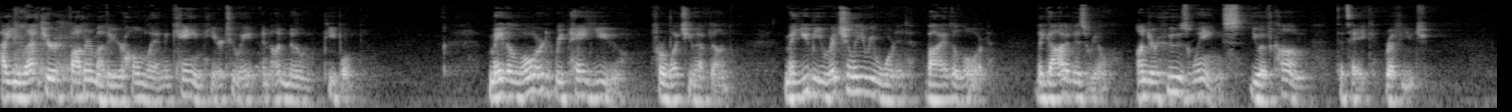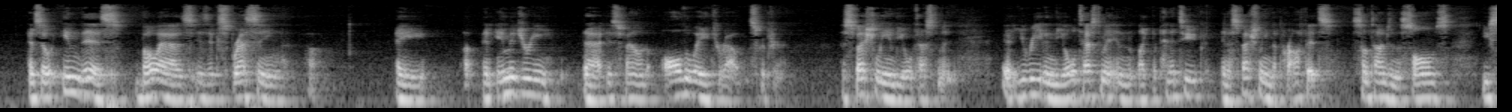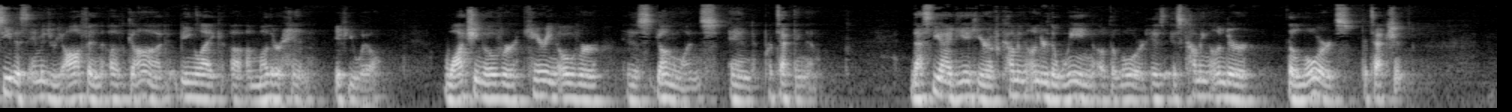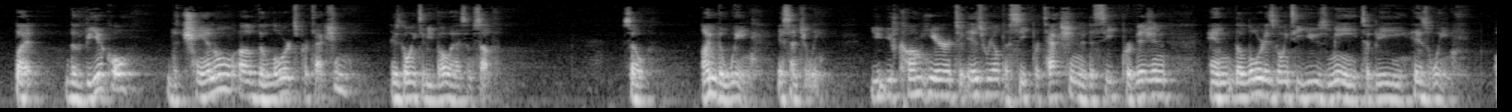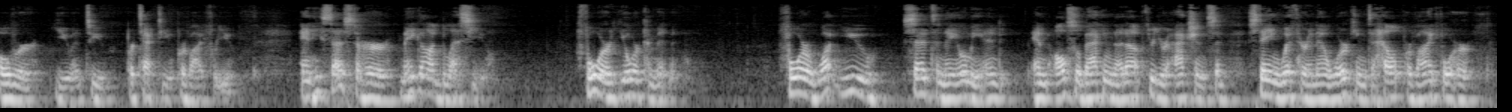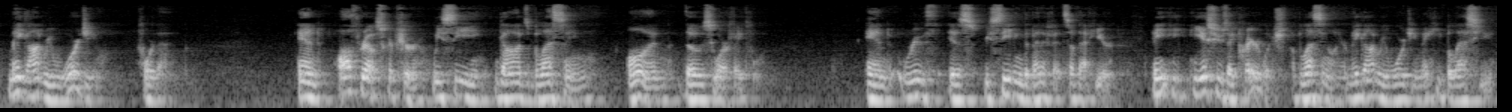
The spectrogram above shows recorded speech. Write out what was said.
How you left your father and mother, your homeland, and came here to a, an unknown people. May the Lord repay you for what you have done. May you be richly rewarded by the Lord, the God of Israel, under whose wings you have come to take refuge. And so in this, Boaz is expressing uh, a, an imagery that is found all the way throughout Scripture, especially in the Old Testament. Uh, you read in the Old Testament, in like the Pentateuch, and especially in the prophets, sometimes in the Psalms, you see this imagery often of God being like a, a mother hen, if you will, watching over, caring over his young ones, and protecting them. That's the idea here of coming under the wing of the Lord, is, is coming under the Lord's protection. But the vehicle, the channel of the Lord's protection is going to be Boaz himself. So I'm the wing, essentially. You, have come here to Israel to seek protection and to seek provision, and the Lord is going to use me to be his wing over you and to protect you, provide for you. And he says to her, May God bless you for your commitment, for what you said to Naomi, and, and also backing that up through your actions and staying with her and now working to help provide for her. May God reward you for that. And all throughout Scripture, we see God's blessing on those who are faithful. And Ruth is receiving the benefits of that here. He, he, he, issues a prayer wish, a blessing on her. May God reward you. May He bless you.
